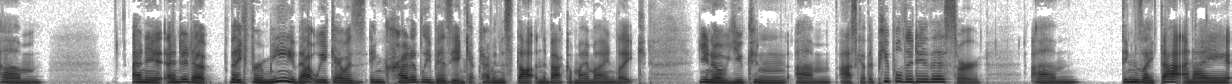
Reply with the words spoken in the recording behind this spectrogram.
Um, and it ended up like for me that week, I was incredibly busy and kept having this thought in the back of my mind, like, you know, you can um, ask other people to do this or um, things like that. And I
